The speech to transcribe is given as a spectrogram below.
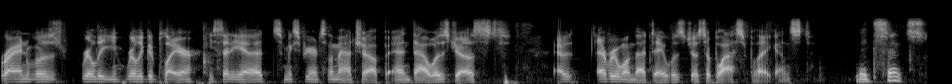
Ryan was really really good player. He said he had some experience in the matchup, and that was just everyone that day was just a blast to play against. Makes sense.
